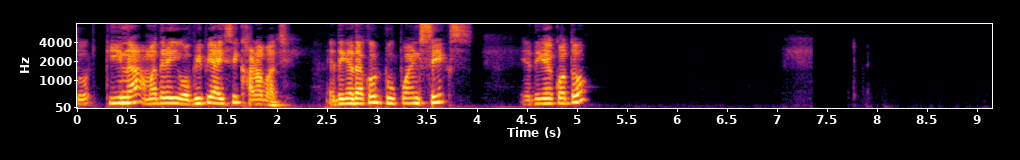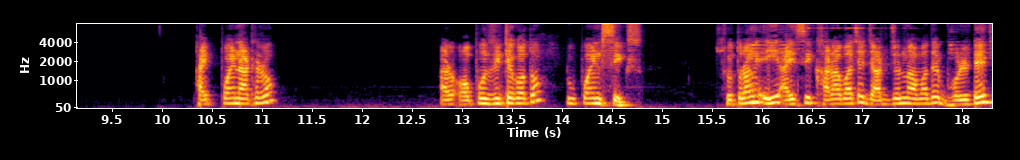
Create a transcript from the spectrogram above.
তো কি না, আমাদের এই ওভিপি আইসি খারাপ আছে। এদিকে দেখো টু পয়েন্ট সিক্স এদিকে কত? ফাইভ পয়েন্ট আঠেরো। আর অপোজিটে কত? টু পয়েন্ট সিক্স সুতরাং এই আইসি খারাপ আছে, যার জন্য আমাদের ভোল্টেজ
